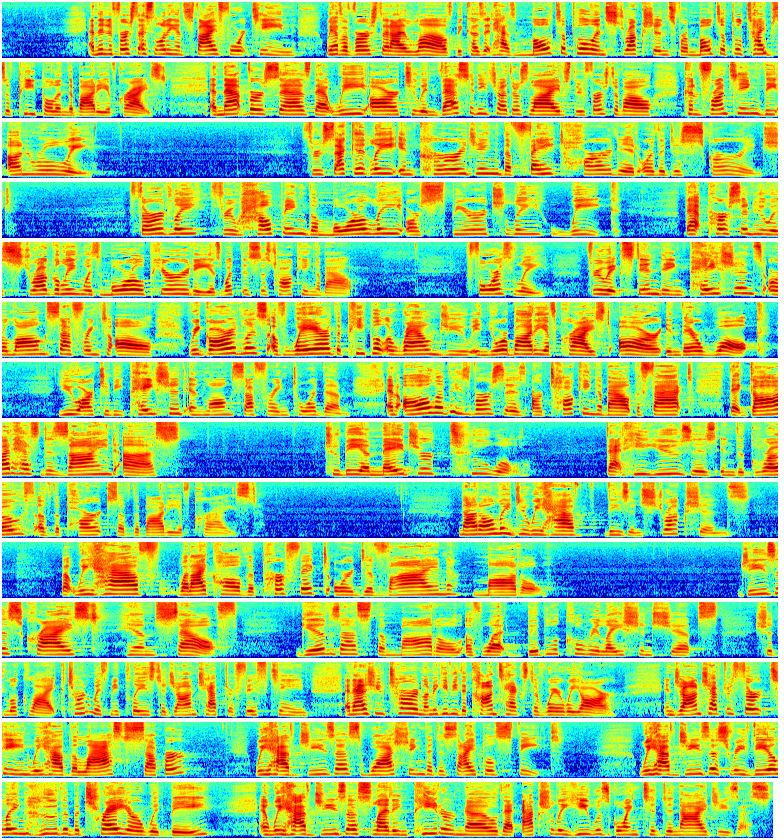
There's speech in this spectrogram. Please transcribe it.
And then in 1 Thessalonians 5:14, we have a verse that I love because it has multiple instructions for multiple types of people in the body of Christ. And that verse says that we are to invest in each other's lives through first of all confronting the unruly. Through secondly encouraging the faint-hearted or the discouraged. Thirdly, through helping the morally or spiritually weak that person who is struggling with moral purity is what this is talking about. Fourthly, through extending patience or long suffering to all, regardless of where the people around you in your body of Christ are in their walk. You are to be patient and long suffering toward them. And all of these verses are talking about the fact that God has designed us to be a major tool that he uses in the growth of the parts of the body of Christ. Not only do we have these instructions, but we have what I call the perfect or divine model. Jesus Christ Himself gives us the model of what biblical relationships should look like. Turn with me, please, to John chapter 15. And as you turn, let me give you the context of where we are. In John chapter 13, we have the Last Supper. We have Jesus washing the disciples' feet. We have Jesus revealing who the betrayer would be. And we have Jesus letting Peter know that actually he was going to deny Jesus.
